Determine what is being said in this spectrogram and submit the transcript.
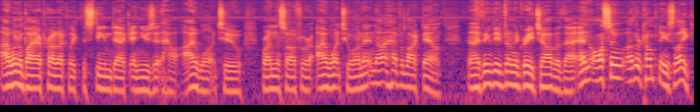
I want to buy a product like the Steam Deck and use it how I want to, run the software I want to on it, and not have it locked down. And I think they've done a great job of that. And also, other companies like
